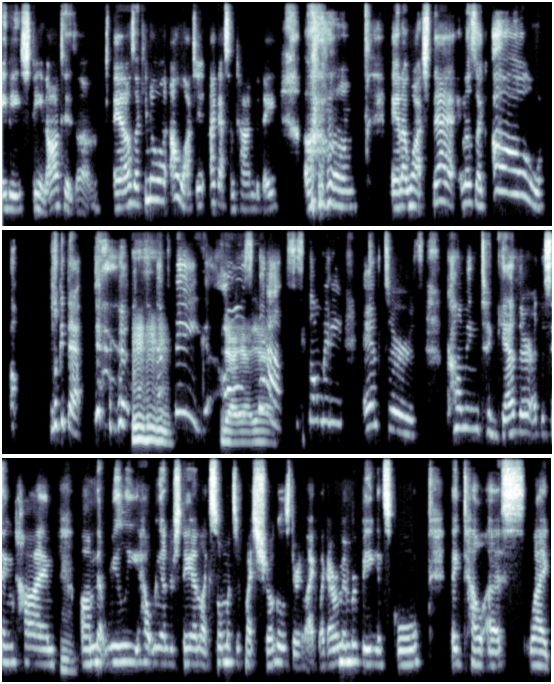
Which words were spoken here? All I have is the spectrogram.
ADHD and autism. And I was like, you know what? I'll watch it. I got some time today. Um, and I watched that and I was like, oh, look at that. mm-hmm. That's big. Yeah, oh, yeah, yeah. So many answers coming together at the same time mm. um, that really helped me understand like so much of my struggles during life. Like I remember being in school, they tell us like,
